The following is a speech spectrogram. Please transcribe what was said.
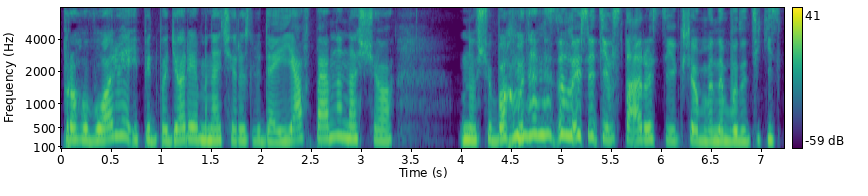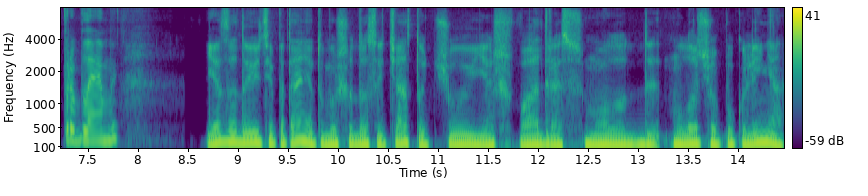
проговорює і підбадьорює мене через людей. І я впевнена, що ну, що Бог мене не залишить і в старості, якщо в мене будуть якісь проблеми. Я задаю ці питання, тому що досить часто чуєш в адрес молод... молодшого покоління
